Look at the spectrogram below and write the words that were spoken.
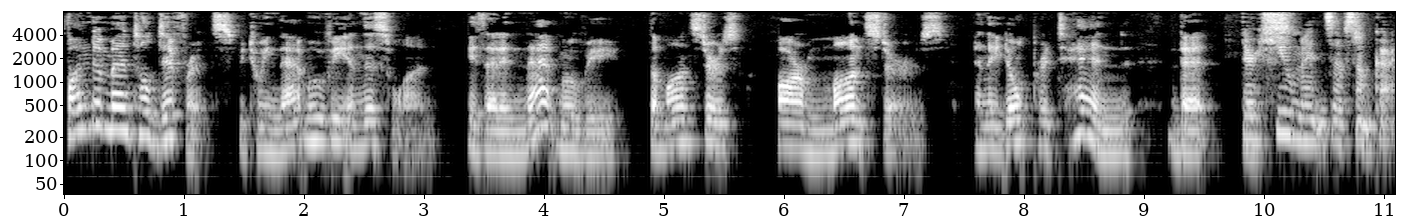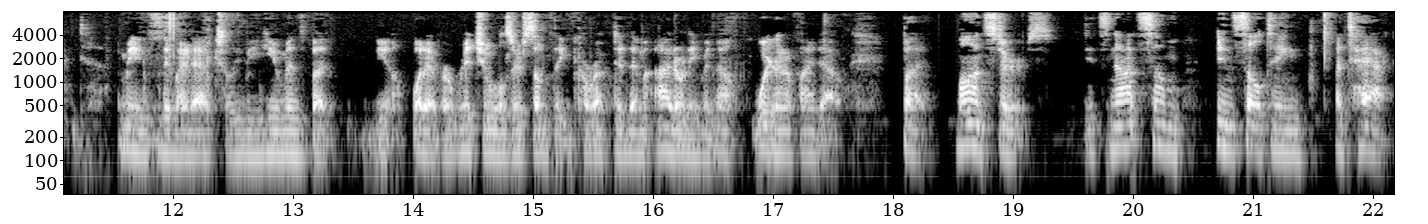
fundamental difference between that movie and this one is that in that movie, the monsters are monsters, and they don't pretend that They're humans of some kind. I mean, they might actually be humans, but you know, whatever rituals or something corrupted them. I don't even know. We're gonna find out. But monsters. It's not some insulting attack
